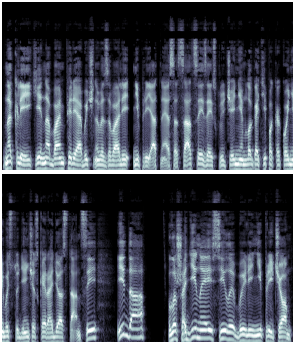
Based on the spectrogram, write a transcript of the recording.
Наклейки на бампере обычно вызывали неприятные ассоциации за исключением логотипа какой-нибудь студенческой радиостанции. И да, лошадиные силы были ни при чем.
